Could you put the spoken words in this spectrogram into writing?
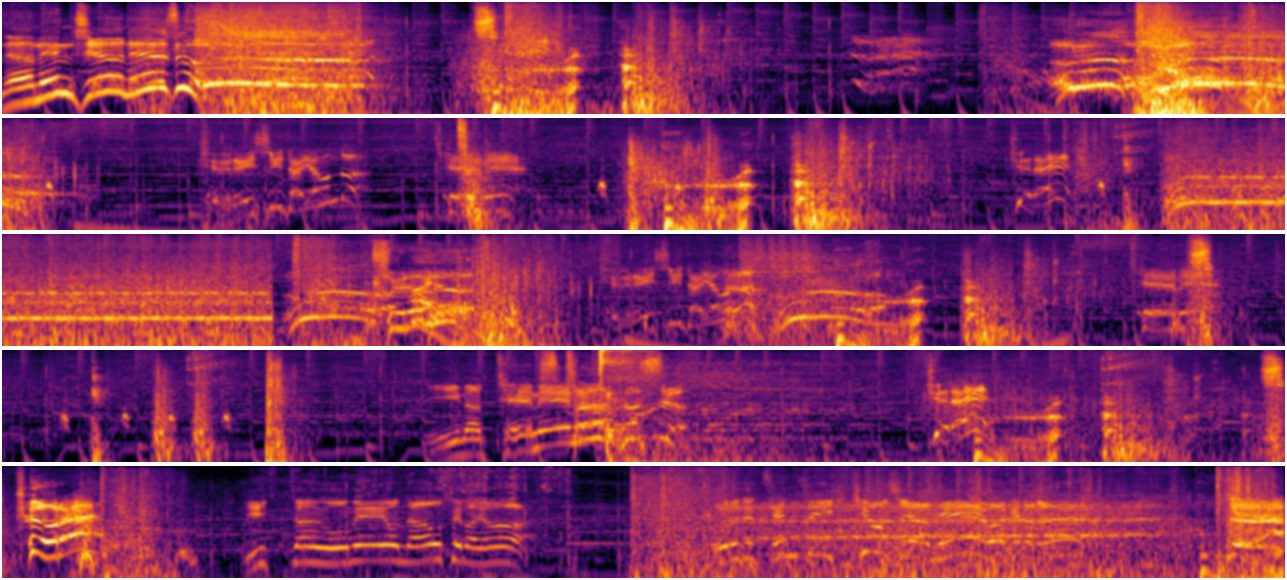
なめんじゃねえぞてめえのープラッシュくらえこら一旦おめえを直せばよ。これで全然卑怯じゃねえわけだな。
